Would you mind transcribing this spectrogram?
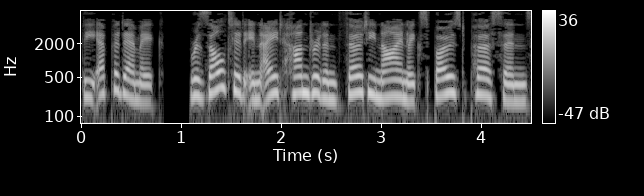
The epidemic resulted in 839 exposed persons,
